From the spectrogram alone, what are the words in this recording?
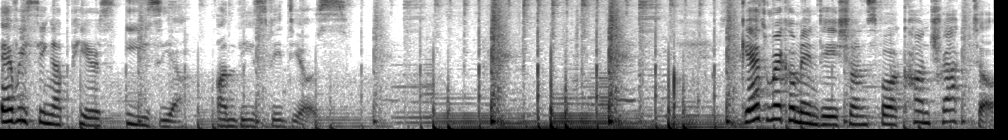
everything appears easier on these videos. Get recommendations for a contractor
